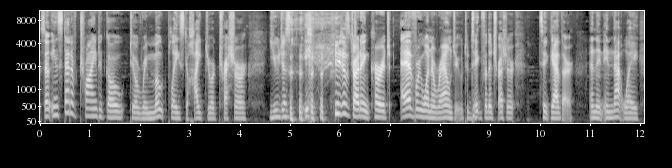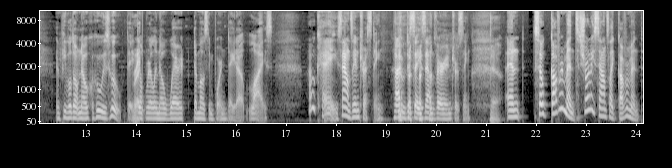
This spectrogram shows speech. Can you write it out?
So instead of trying to go to a remote place to hide your treasure, you just you just try to encourage everyone around you to dig for the treasure together. And then in that way, and people don't know who is who. They Right. don't really know where the most important data lies. Okay, sounds interesting. I have to say, sounds very interesting. Yeah. And so, government surely sounds like government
